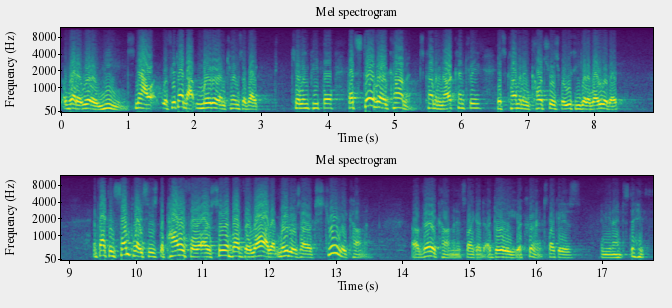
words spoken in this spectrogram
what it really means. Now, if you're talking about murder in terms of like killing people, that's still very common. It's common in our country. It's common in cultures where you can get away with it. In fact, in some places, the powerful are so above the law that murders are extremely common, uh, very common. It's like a, a, daily occurrence, like it is in the United States.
